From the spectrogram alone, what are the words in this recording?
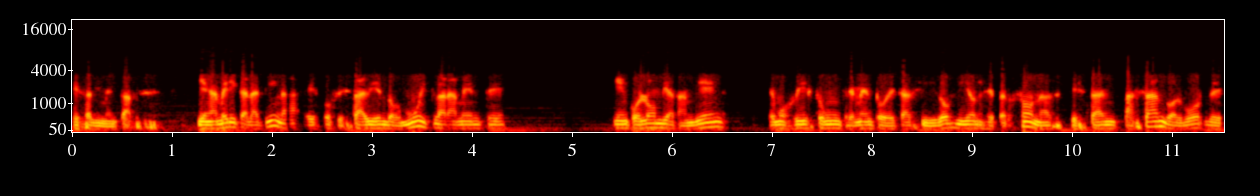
es, alimentarse. Y en América Latina esto se está viendo muy claramente, y en Colombia también hemos visto un incremento de casi dos millones de personas que están pasando al borde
